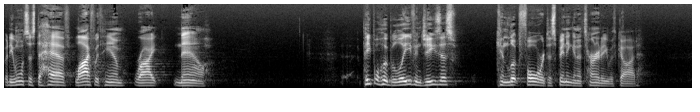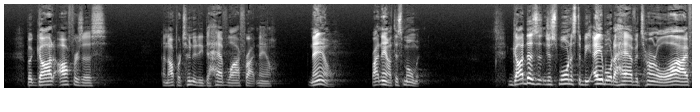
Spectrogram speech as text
but He wants us to have life with Him right now. People who believe in Jesus can look forward to spending an eternity with God. But God offers us an opportunity to have life right now. Now. Right now, at this moment. God doesn't just want us to be able to have eternal life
